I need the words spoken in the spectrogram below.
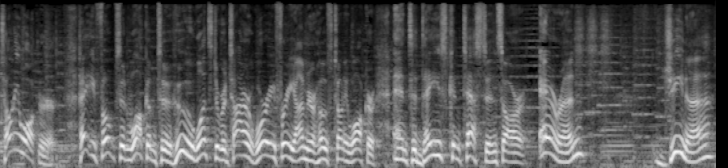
Tony Walker. Hey, folks, and welcome to Who Wants to Retire Worry Free. I'm your host, Tony Walker, and today's contestants are Aaron, Gina,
